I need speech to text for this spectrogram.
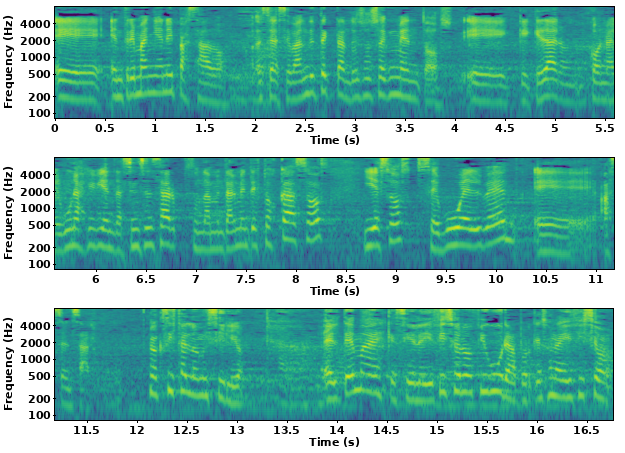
eh, entre mañana y pasado. O sea, se van detectando esos segmentos eh, que quedaron con algunas viviendas sin censar, fundamentalmente estos casos, y esos se vuelven a censar. No existe el domicilio. El tema es que si el edificio no figura porque es un edificio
